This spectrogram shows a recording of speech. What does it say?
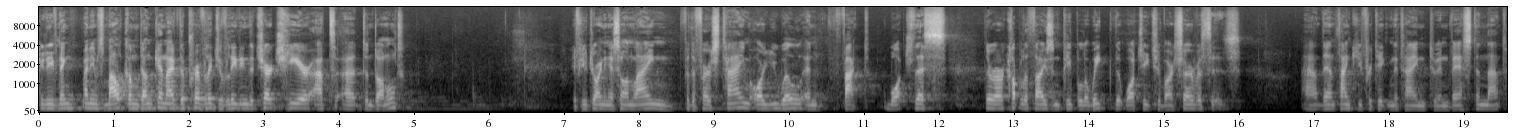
Good evening. My name is Malcolm Duncan. I have the privilege of leading the church here at uh, Dundonald. If you're joining us online for the first time, or you will, in fact, watch this, there are a couple of thousand people a week that watch each of our services. Uh, then thank you for taking the time to invest in that.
